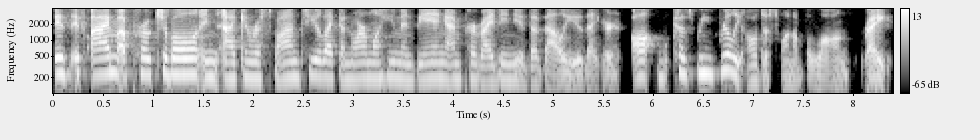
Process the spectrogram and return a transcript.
is if i'm approachable and i can respond to you like a normal human being i'm providing you the value that you're all because we really all just want to belong right?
